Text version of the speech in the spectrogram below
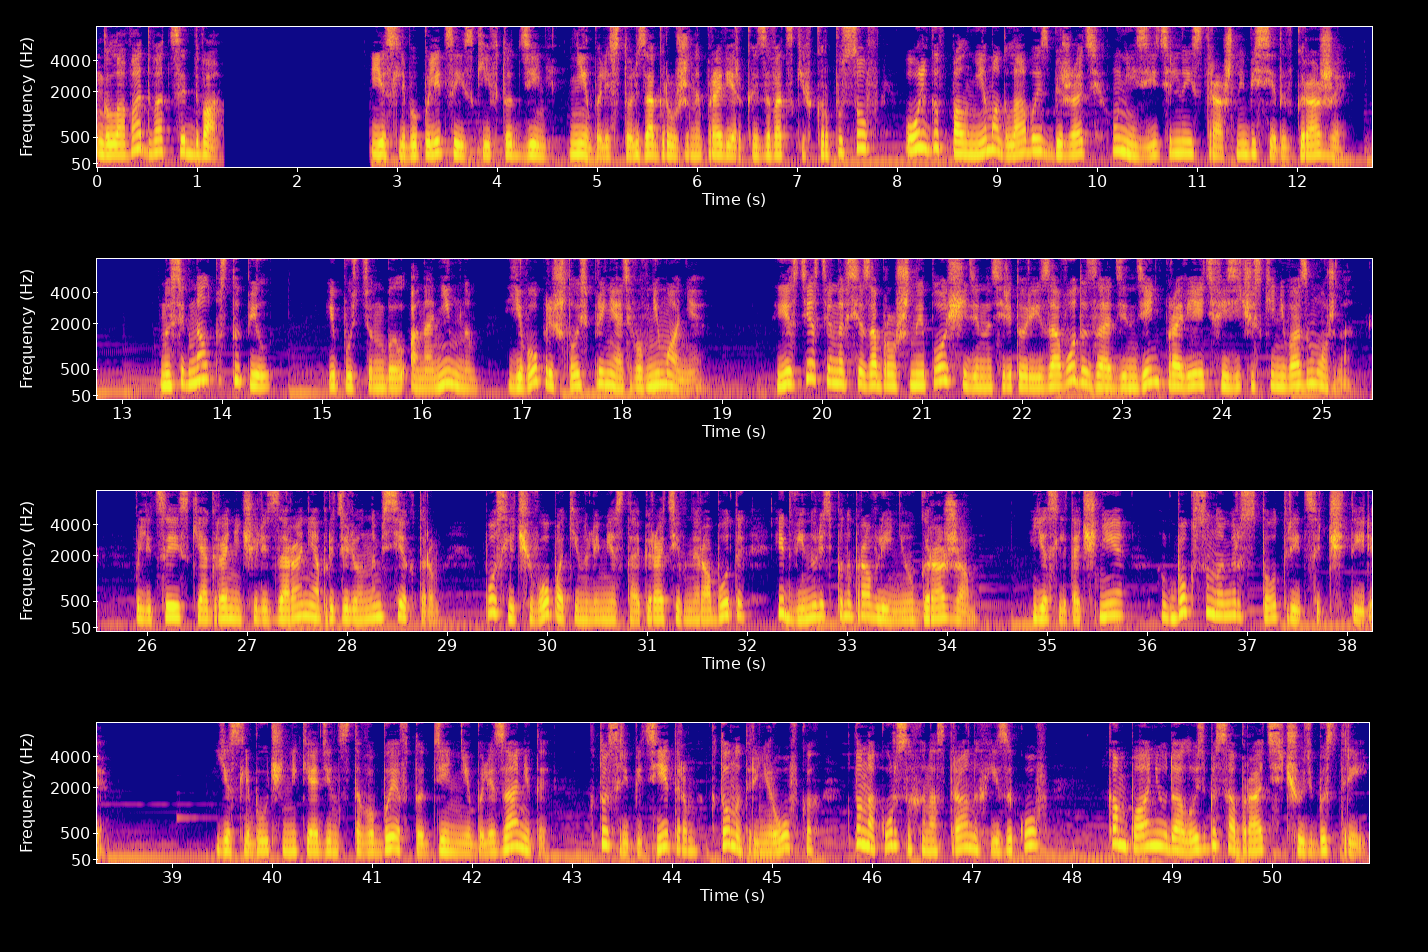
Глава 22 Если бы полицейские в тот день не были столь загружены проверкой заводских корпусов, Ольга вполне могла бы избежать унизительной и страшной беседы в гараже. Но сигнал поступил, и пусть он был анонимным, его пришлось принять во внимание. Естественно, все заброшенные площади на территории завода за один день проверить физически невозможно. Полицейские ограничились заранее определенным сектором – после чего покинули место оперативной работы и двинулись по направлению к гаражам, если точнее, к боксу номер 134. Если бы ученики 11 Б в тот день не были заняты, кто с репетитором, кто на тренировках, кто на курсах иностранных языков, компанию удалось бы собрать чуть быстрее.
